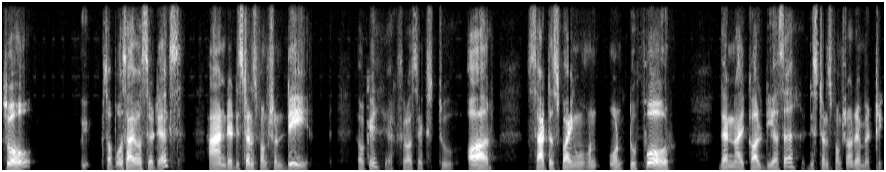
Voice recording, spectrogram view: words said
So suppose I was set x and a distance function d, okay, x cross x2 are satisfying 1, 1 to 4, then I call d as a distance function or a metric.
